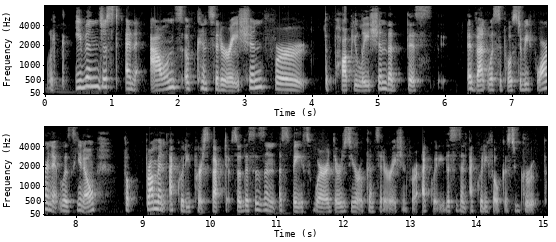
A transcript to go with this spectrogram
Like, hmm. even just an ounce of consideration for the population that this event was supposed to be for, and it was, you know, from an equity perspective. So this isn't a space where there's zero consideration for equity. This is an equity focused group.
